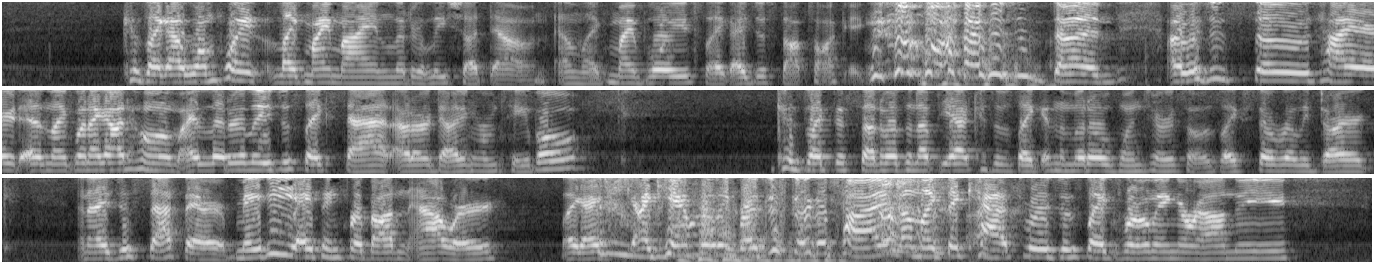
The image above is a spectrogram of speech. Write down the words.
Cause like at one point, like my mind literally shut down, and like my voice, like I just stopped talking. I was just done. I was just so tired, and like when I got home, I literally just like sat at our dining room table, because like the sun wasn't up yet because it was like in the middle of winter, so it was like still really dark. And I just sat there, maybe I think for about an hour. Like I, I can't really register the time. I'm like the cats were just like roaming around me,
